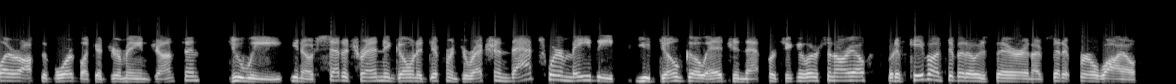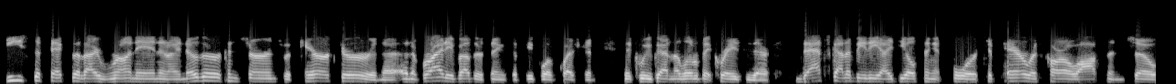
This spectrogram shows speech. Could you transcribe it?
player off the board like a Jermaine Johnson? Do we, you know, set a trend and go in a different direction? That's where maybe you don't go edge in that particular scenario. But if Kayvon Thibodeaux is there, and I've said it for a while, he's the pick that I run in, and I know there are concerns with character and a, and a variety of other things that people have questioned. That we've gotten a little bit crazy there. That's got to be the ideal thing at four to pair with Carl Lawson, so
